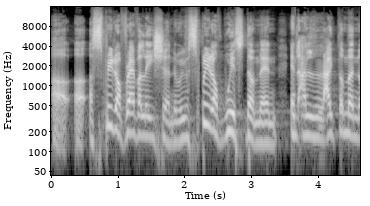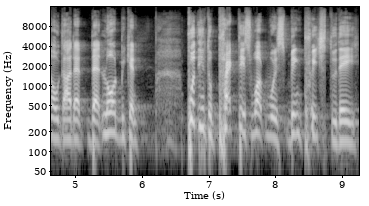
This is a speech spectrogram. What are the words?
uh, a spirit of revelation, with a spirit of wisdom and, and enlightenment, oh God, that, that Lord, we can put into practice what was being preached today.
